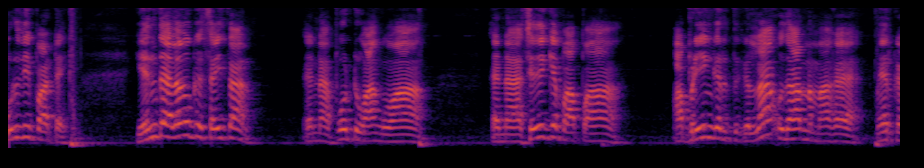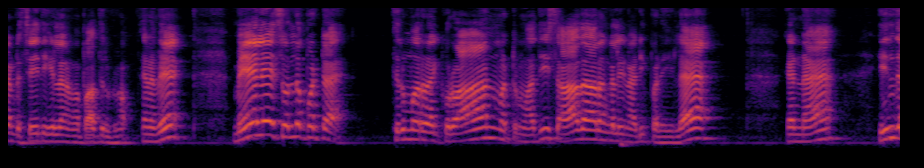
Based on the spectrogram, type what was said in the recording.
உறுதிப்பாட்டை எந்த அளவுக்கு சைத்தான் என்ன போட்டு வாங்குவான் என்ன சிதைக்க பார்ப்பான் அப்படிங்கிறதுக்கெல்லாம் உதாரணமாக மேற்கண்ட செய்திகளை நம்ம பார்த்துருக்குறோம். எனவே மேலே சொல்லப்பட்ட திருமறை குரான் மற்றும் ஹதீஸ் ஆதாரங்களின் அடிப்படையில் என்ன? இந்த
